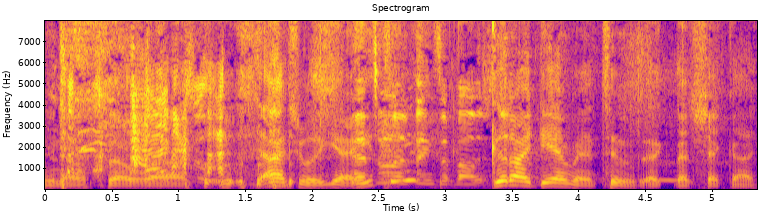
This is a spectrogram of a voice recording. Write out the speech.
you know. So uh, actually, actually, yeah, that's one of the things that bothers Good me. idea, man, too. That, that Shaq guy.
